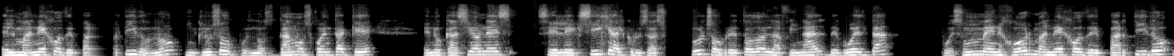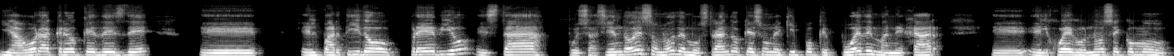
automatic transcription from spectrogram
el manejo de partido, ¿no? Incluso pues nos damos cuenta que en ocasiones se le exige al Cruz Azul, sobre todo en la final de vuelta, pues un mejor manejo de partido y ahora creo que desde eh, el partido previo está pues haciendo eso, ¿no? Demostrando que es un equipo que puede manejar eh, el juego. No sé cómo,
